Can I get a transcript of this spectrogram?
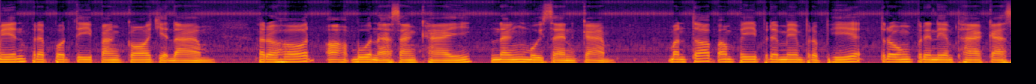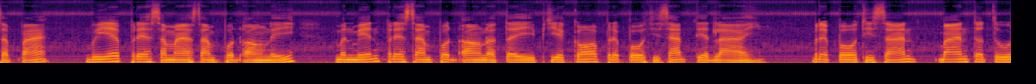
មានព្រះពុទ្ធទីបង្កជាដើម រហូតអស់4អសង្ខ័យនិង1សែនកាប់បន្ទាប់អំពីព្រះមេមប្រភាទ្រង់ព្រះនាមថាកាសបៈវាព្រះសម្មាសម្ពុទ្ធអង្គនេះមិនមានព្រះសម្ពុទ្ធអង្គដតីព្យាករព្រះពោធិសត្វទៀតឡើយ ព្រះពោធិសត្វបានទទួល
